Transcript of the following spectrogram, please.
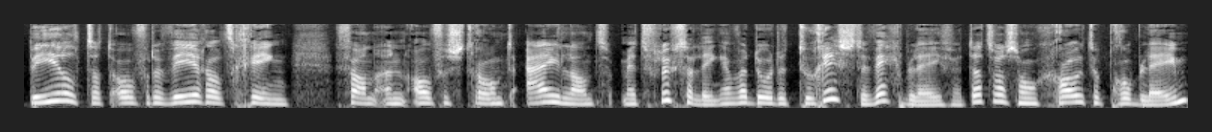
beeld dat over de wereld ging... van een overstroomd eiland met vluchtelingen... waardoor de toeristen wegbleven. Dat was zo'n grote probleem.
